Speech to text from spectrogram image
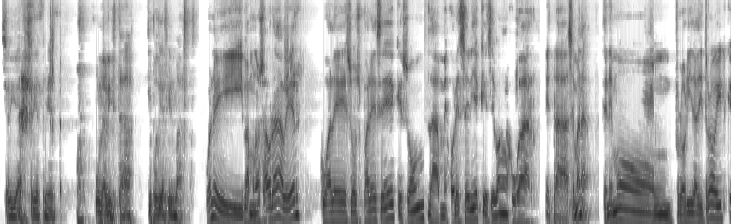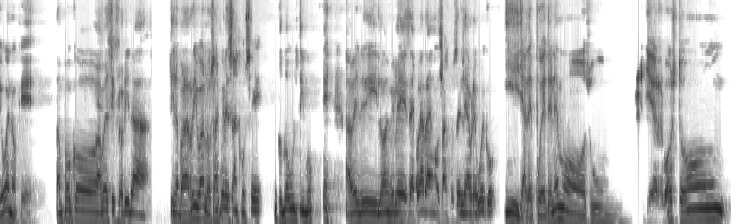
sería, sería también una lista que podía firmar. Bueno, y vámonos ahora a ver cuáles os parece que son las mejores series que se van a jugar esta semana. Tenemos Florida-Detroit, que bueno, que tampoco a ver si Florida tira para arriba, Los Ángeles-San José, los dos últimos, a ver si Los Ángeles se aclaran o San José le abre hueco. Y ya después tenemos un Ranger Boston,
